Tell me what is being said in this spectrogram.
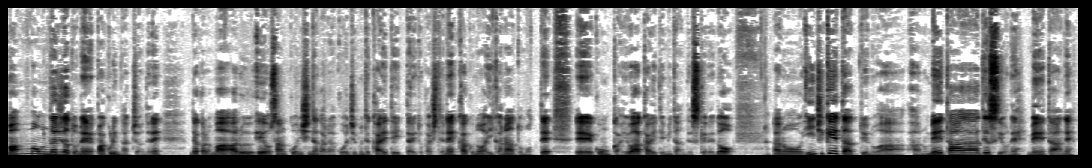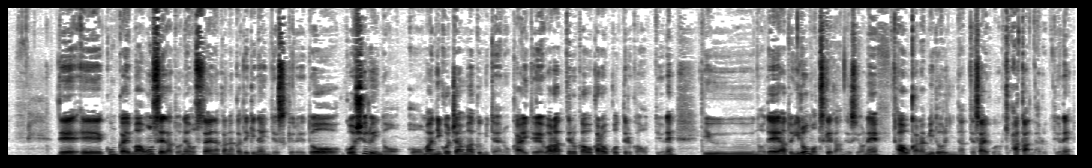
まんま同じだとねパクリになっちゃうんでね。だからまあある絵を参考にしながらこう自分で変えていったりとかしてね書くのはいいかなと思って、えー、今回は書いてみたんですけれどあのインジケーターっていうのはあのメーターですよね。メーターね。で、えー、今回、まあ、音声だとねお伝えなかなかできないんですけれど5種類の、まあ、ニコちゃんマークみたいのを書いて笑ってる顔から怒ってる顔っていうねいうのであと色もつけたんですよね。青から緑になって最後が赤になるっていうね。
